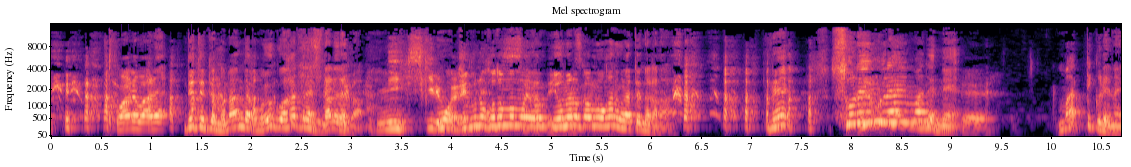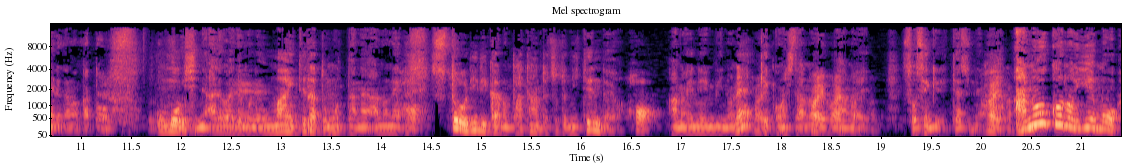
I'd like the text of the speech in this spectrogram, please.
我々。出ててもなんだかもうよく分かってないです、誰だか。認識力がね。もう自分の子供もよ嫁の顔も分かんなくなってんだから。ね。それぐらいまでね、え待ってくれないのかなと思うしね。あれはでもね、ねうまい手だと思ったね。あのねはあ、ストーリリカのパターンとちょっと似てんだよ。えはあの NMB のね、はい結婚したあの、はいはいあのはいはい、総選挙で言ったやつね。はいはいあの子の家も、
